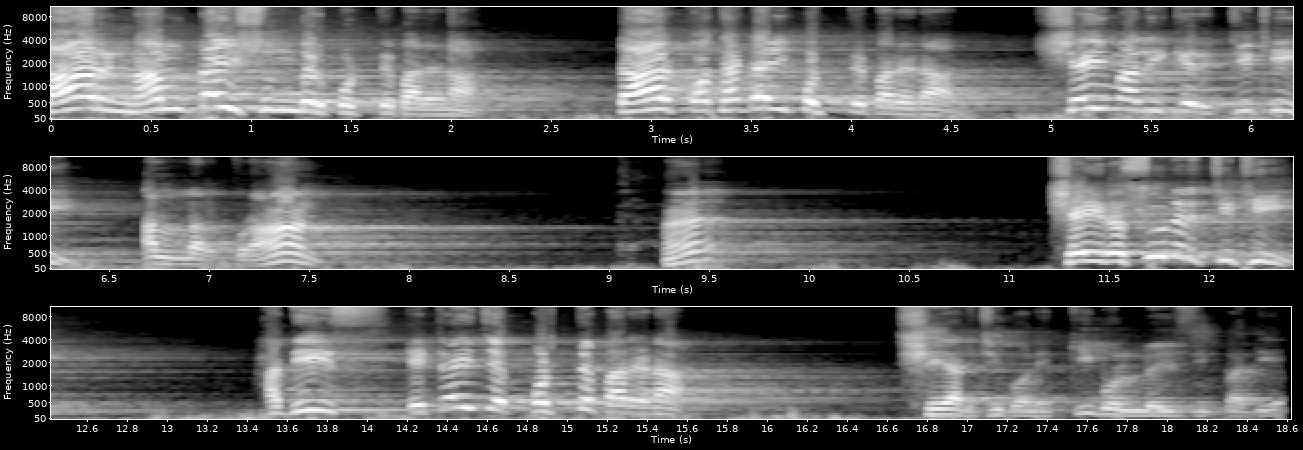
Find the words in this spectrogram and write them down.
তার নামটাই সুন্দর করতে পারে না। তার কথাটাই পড়তে পারে না। সেই মালিকের চিঠি আল্লাহর কোরআন। হ্যাঁ? সেই রসুলের চিঠি। হাদিস এটাই যে পড়তে পারে না। সে আর জীবনে কি বলল এই জিব্বা দিয়ে?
